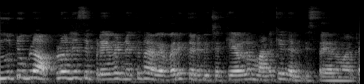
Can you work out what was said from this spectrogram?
యూట్యూబ్లో అప్లోడ్ చేసి ప్రైవేట్ నొక్కితే అవి ఎవరికి కనిపించాయి కేవలం మనకే కనిపిస్తాయి అనమాట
